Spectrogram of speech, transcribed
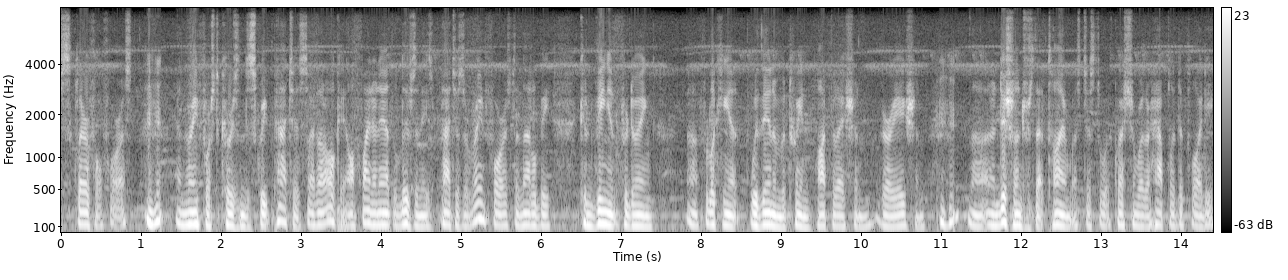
sclerophyll forest, and rainforest occurs in discrete patches. So I thought, okay, I'll find an ant that lives in these patches of rainforest, and that'll be convenient for doing. Uh, for looking at within and between population variation. Uh, an additional interest at that time was just the question whether haplodiploidy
